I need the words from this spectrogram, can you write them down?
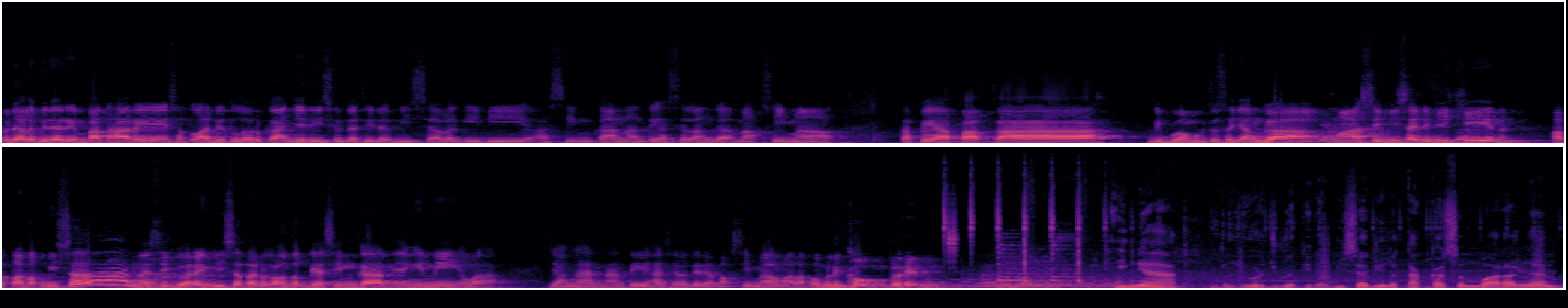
Udah lebih dari empat hari setelah ditelurkan, jadi sudah tidak bisa lagi diasinkan. Nanti hasilnya nggak maksimal. Tapi apakah dibuang begitu saja? Enggak, masih bisa dibikin. Martabak bisa, nasi goreng bisa. Tapi kalau untuk diasinkan, yang ini, wah, jangan. Nanti hasilnya tidak maksimal, malah pembeli komplain. Ingat, telur juga tidak bisa diletakkan sembarangan.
